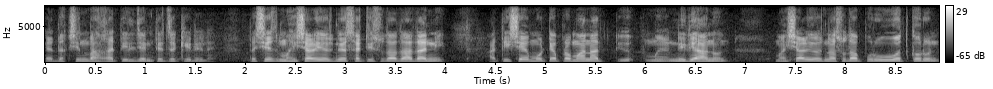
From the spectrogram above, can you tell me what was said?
या दक्षिण भागातील जनतेचं केलेलं आहे. तसेच म्हैसाळ योजनेसाठी सुद्धा दादांनी अतिशय मोठ्या प्रमाणात यु- म- निधी आणून म्हैसाळ योजनासुद्धा पूर्ववत करून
